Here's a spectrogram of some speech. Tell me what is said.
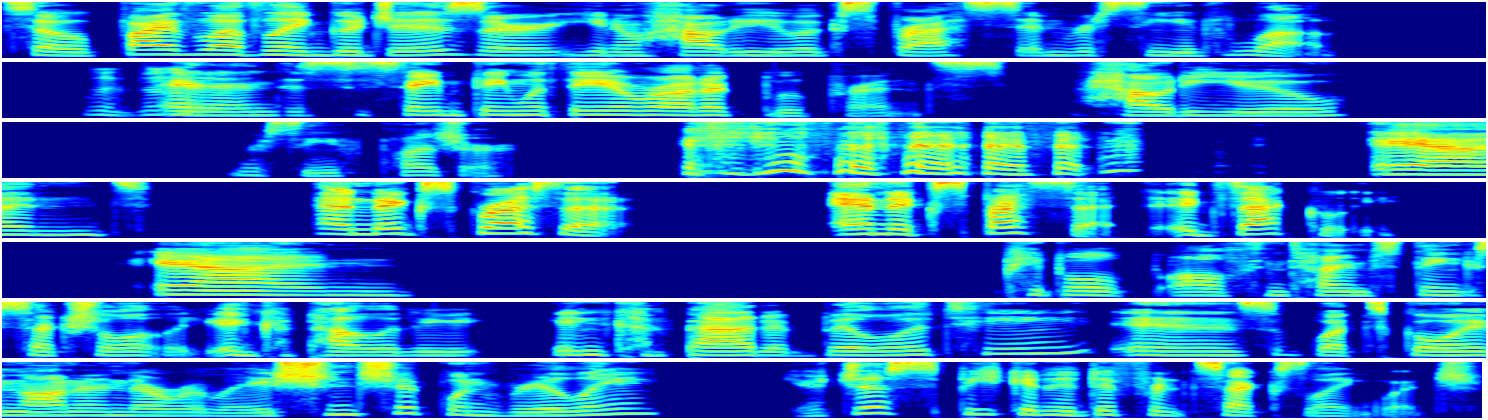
So five love languages are, you know, how do you express and receive love? Mm-hmm. And it's the same thing with the erotic blueprints. How do you receive pleasure? and and express it. and express it exactly. And people oftentimes think sexual incompatibility incompatibility is what's going on in their relationship when really you're just speaking a different sex language.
